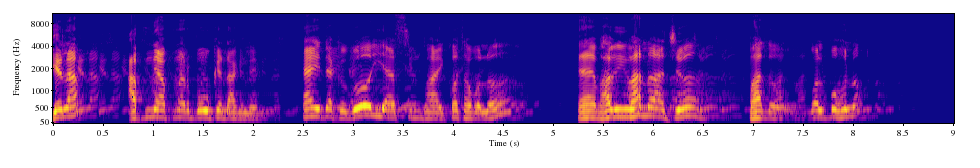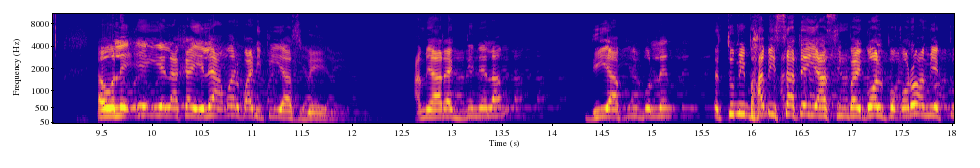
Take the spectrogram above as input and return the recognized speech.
গেলাম। আপনি আপনার বউকে ডাকলেন। এই দেখো গো, ইয়াসিন ভাই, কথা বলো। হ্যাঁ ভাবি, ভালো আছো? ভালো গল্প হলো। বলে, এই এলাকায় এলে আমার বাড়িতেই আসবেন আমি আর একদিন এলাম, দিয়ে আপনি বললেন, তুমি ভাবির সাথে ইয়াসিন ভাই গল্প করো, আমি একটু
